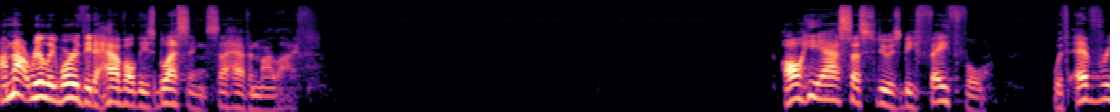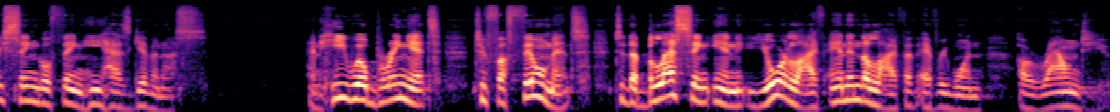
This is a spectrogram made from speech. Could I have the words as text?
I'm not really worthy to have all these blessings I have in my life. All he asks us to do is be faithful with every single thing he has given us. And he will bring it to fulfillment, to the blessing in your life and in the life of everyone around you.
